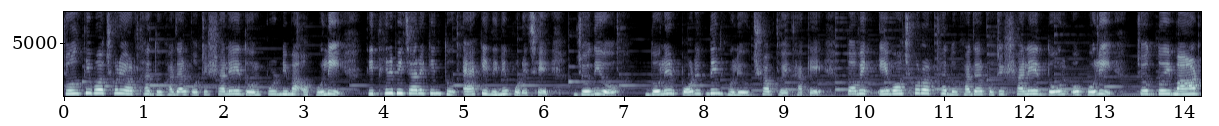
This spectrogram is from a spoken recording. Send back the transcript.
চলতি বছরে অর্থাৎ দু হাজার পঁচিশ সালে দোল পূর্ণিমা ও হোলি তিথির বিচারে কিন্তু একই দিনে পড়েছে, যদিও দোলের পরের দিন হোলি উৎসব হয়ে থাকে। তবে এবছর অর্থাৎ দুহাজার পঁচিশ সালে দোল ও হোলি চোদ্দই মার্চ,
